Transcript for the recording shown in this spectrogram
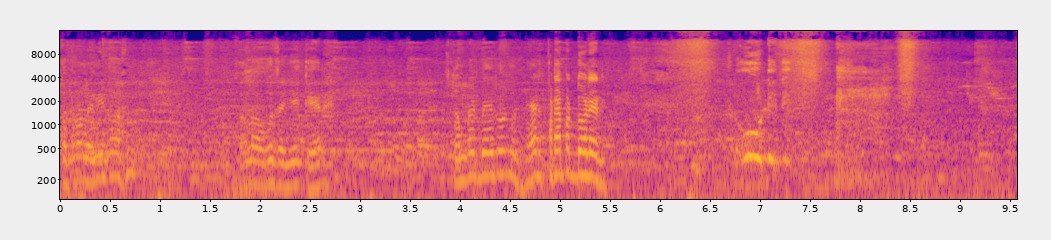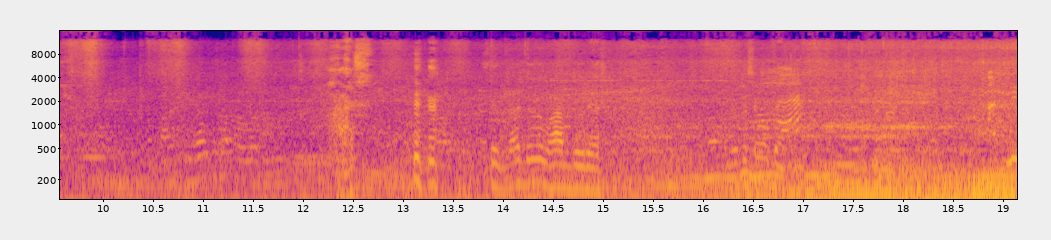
કપડો લઈ લીધો ચાલો હવે જઈએ ઘેર. તમે બે દોડ ને ઘેર ફટાફટ દોડે ને. ઓ દીદી હાશ. જોઈ રહ્યા છે. બે.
